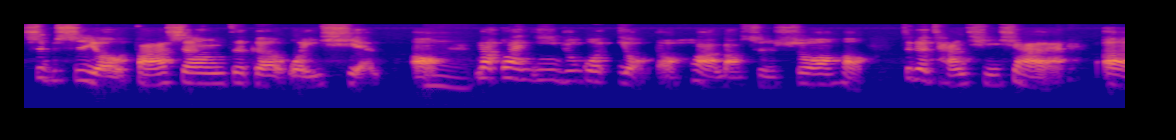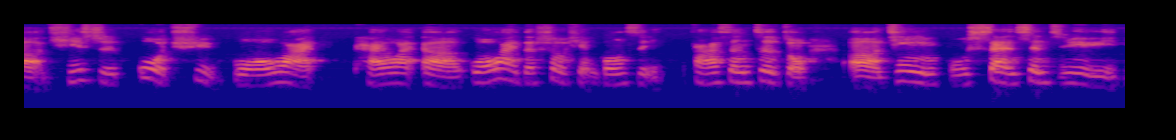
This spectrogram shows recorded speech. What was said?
是不是有发生这个危险？哦，那万一如果有的话，老实说哈，这个长期下来，呃，其实过去国外、台湾呃，国外的寿险公司发生这种。呃，经营不善，甚至于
